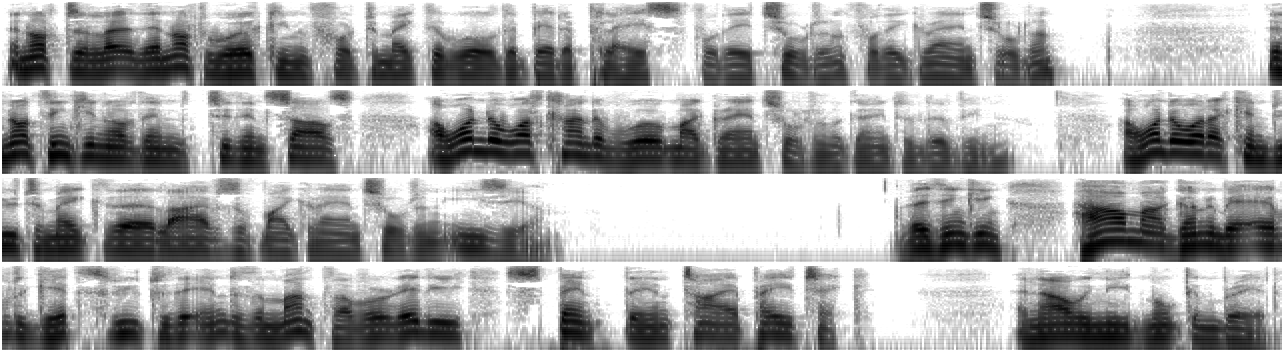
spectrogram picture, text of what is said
They're not they're not working for to make the world a better place for their children, for their grandchildren. They're not thinking of them to themselves. I wonder what kind of world my grandchildren are going to live in. I wonder what I can do to make the lives of my grandchildren easier. They're thinking, how am I going to be able to get through to the end of the month? I've already spent the entire paycheck, and now we need milk and bread.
